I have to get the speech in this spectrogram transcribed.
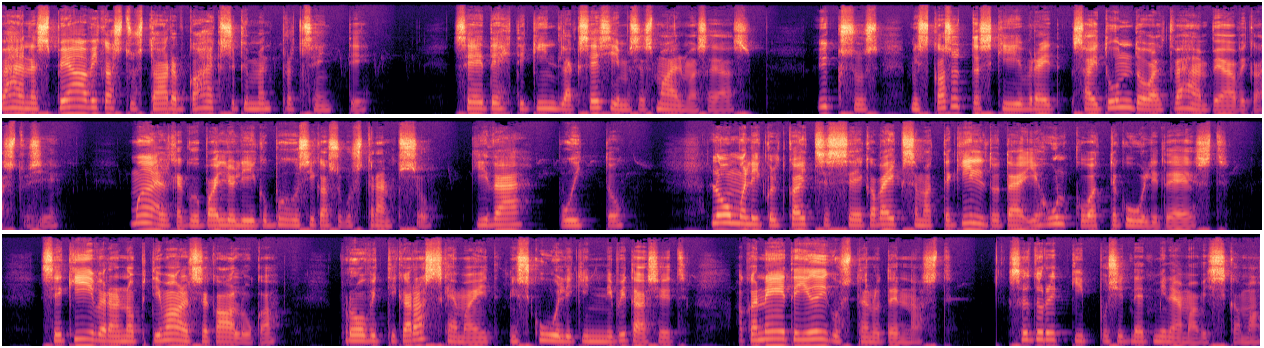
vähenes peavigastuste arv kaheksakümmend protsenti. See tehti kindlaks Esimeses maailmasõjas. üksus, mis kasutas kiivreid, sai tunduvalt vähem peavigastusi. mõelge, kui palju liigub õhus igasugust rämpsu, kive, puitu. loomulikult kaitses see ka väiksemate kildude ja hulkuvate kuulide eest. see kiiver on optimaalse kaaluga prooviti ka raskemaid, mis kuuli kinni pidasid, aga need ei õigustanud ennast. sõdurid kippusid need minema viskama.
